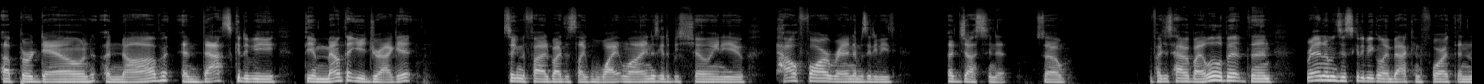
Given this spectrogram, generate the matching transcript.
up or down a knob, and that's going to be the amount that you drag it, signified by this like white line, is going to be showing you how far random is going to be adjusting it. So if I just have it by a little bit, then random is just going to be going back and forth, and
